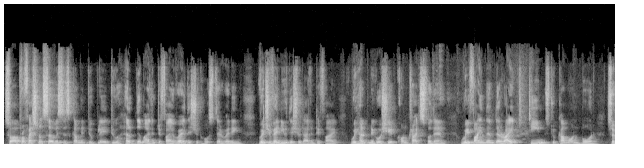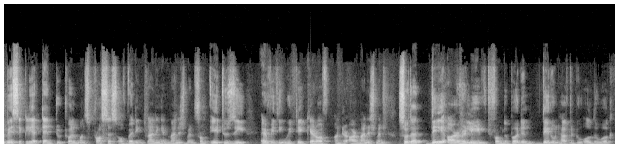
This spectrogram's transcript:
So our professional services come into play to help them identify where they should host their wedding, which venue they should identify. We help negotiate contracts for them. We find them the right teams to come on board. So basically a 10 to 12 months process of wedding planning and management from A to Z, everything we take care of under our management so that they are relieved from the burden. They don't have to do all the work.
